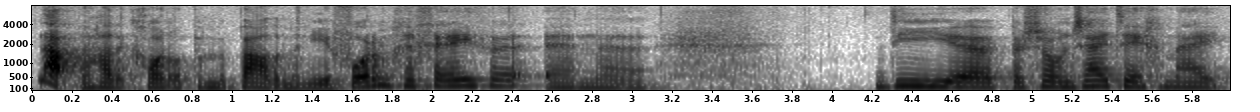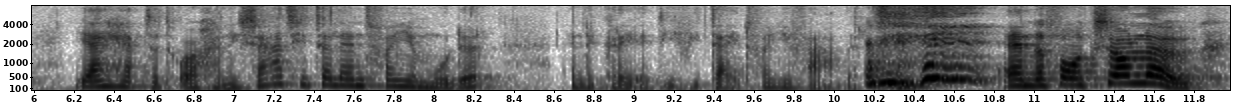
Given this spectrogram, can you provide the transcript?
nou, dan had ik gewoon op een bepaalde manier vorm gegeven. En eh, die eh, persoon zei tegen mij: Jij hebt het organisatietalent van je moeder en de creativiteit van je vader. en dat vond ik zo leuk.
